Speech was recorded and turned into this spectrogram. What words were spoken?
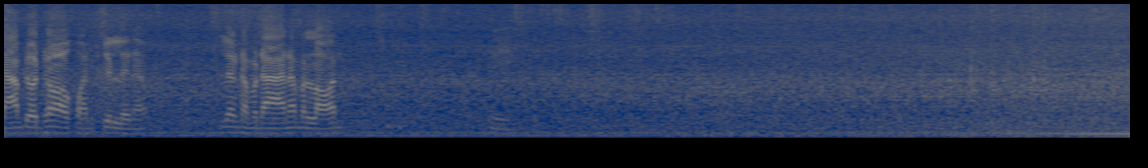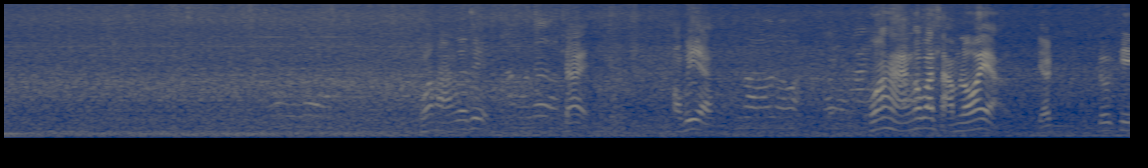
น้ำโดนท่อควันขึ้นเลยนะ เรื่องธรรมดานะมันร้อน นี่ หัวหางเลย พี่นั่งมาได้ใช่ ของพี่อะเราเราอะเราอะหัวหางเขาว่าสามร้อยอะ เดี๋ยวดูอีกที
